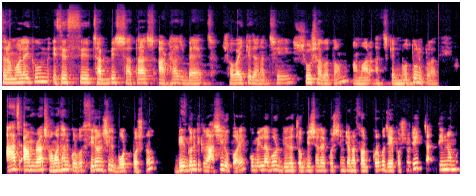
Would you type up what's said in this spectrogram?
আসসালামু আলাইকুম, এসএসসি ছাব্বিশ, সাতাশ, আঠাশ ব্যাচ সবাইকে জানাচ্ছি সুস্বাগতম আমার আজকের নতুন ক্লাস। আজ আমরা সমাধান করব সৃজনশীল বোর্ড প্রশ্ন। বীজগণিতিক রাশির উপরে কুমিল্লা বোর্ড দুই সালের কোশ্চেনটি আমরা সলভ করব, যে প্রশ্নটি তিন নম্বর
